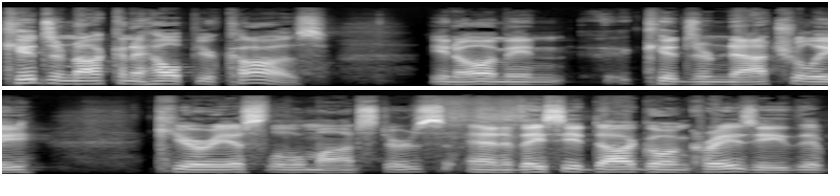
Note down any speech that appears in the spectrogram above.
Kids are not going to help your cause. You know, I mean, kids are naturally curious little monsters, and if they see a dog going crazy, the,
